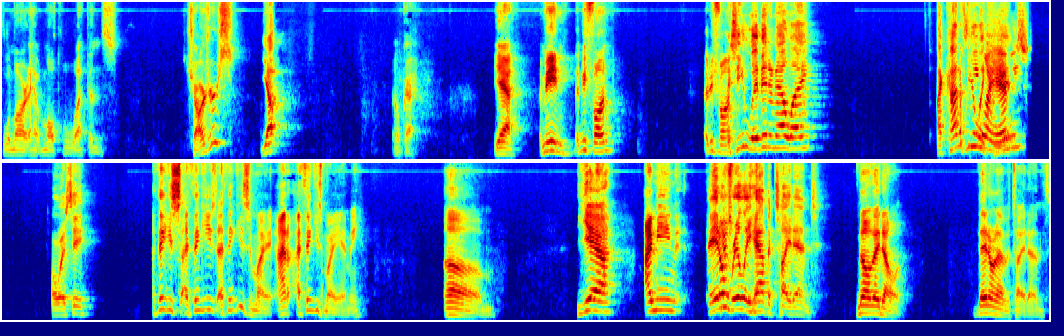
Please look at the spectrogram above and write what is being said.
Lamar to have multiple weapons. Chargers? Yep. Okay. Yeah. I mean, that'd be fun. That'd be fun. Is he living in LA? I kind of Is feel like Miami? he is. Oh, is he? I think he's I think he's I think he's in Miami. I, I think he's Miami. Um yeah, I mean, They don't Just- really have a tight end. no, they don't. They don't have a tight end.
